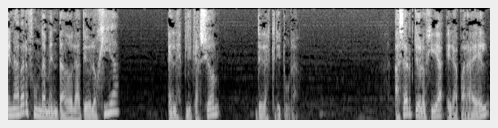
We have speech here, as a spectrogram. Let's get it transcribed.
en haber fundamentado la teología en la explicación de la escritura. Hacer teología era para él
